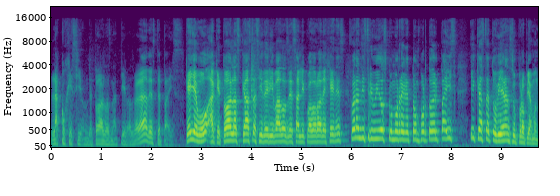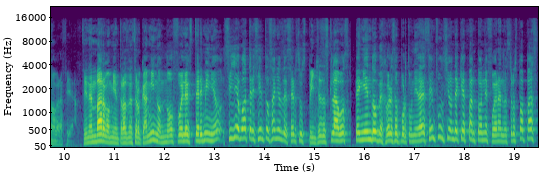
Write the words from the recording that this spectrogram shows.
la cohesión de todas las nativas, ¿verdad? De este país. Que llevó a que todas las castas y derivados de esa licuadora de genes fueran distribuidos como reggaetón por todo el país y que hasta tuvieran su propia monografía. Sin embargo, mientras nuestro camino no fue el exterminio, sí llevó a 300 años de ser sus pinches esclavos, teniendo mejores oportunidades en función de que Pantone fueran nuestros papás,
